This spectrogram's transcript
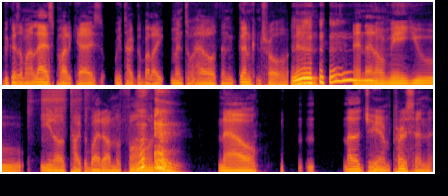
because on my last podcast we talked about like mental health and gun control, and mm-hmm. and I know me and you you know talked about it on the phone. and now, now that you're here in person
